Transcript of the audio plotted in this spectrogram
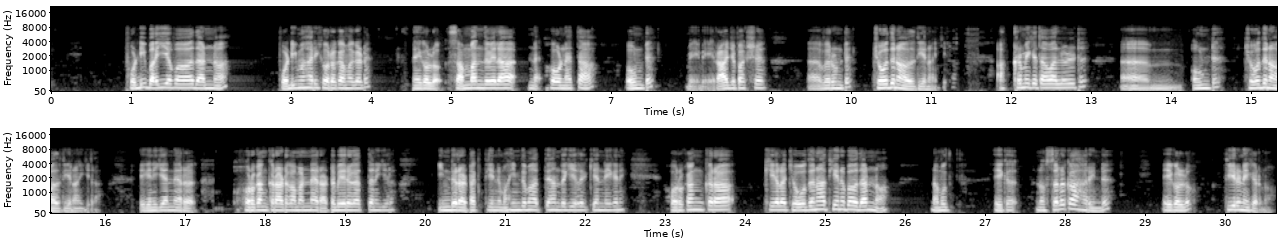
පොඩි බයිය පවා දන්නවා පොඩිමහරි හොරකමකට මේකොල්ලො සම්බන්ධ වෙලා හෝ නැතා ඔවුන්ට මේ මේ රාජපක්ෂ වරුන්ට චෝදනාවල් තියෙන කියලා. අක්‍රමික තවල්වලට ඔවුන්ට චෝදනාවල් තියෙන කියලා. එකනි කියන්න අර හොරකං කරට කමන්න රට බේරගත්තන කියලා. ඉන්ඩ රටක් තියෙන මහින්ද මත්‍ය හන්ද කියලා කියන්නේ එකන හොරකං කරා කියලා චෝදනා තියෙන බව දන්නවා. නමුත් ඒක නොස්සලකා හරින්ට ඒගොල්ලො තීරණය කරනවා.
